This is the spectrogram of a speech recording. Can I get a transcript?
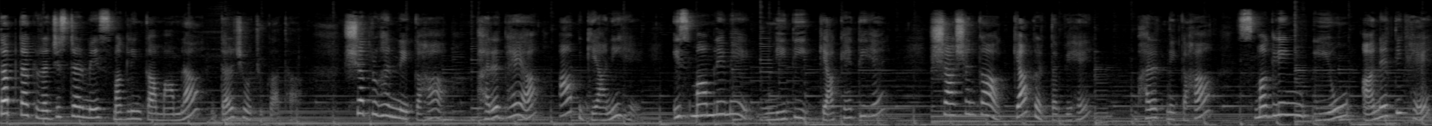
तब तक रजिस्टर में स्मगलिंग का मामला दर्ज हो चुका था। शत्रुघ्न ने कहा, भरत भैया, आप ज्ञानी हैं। इस मामले में नीति क्या कहती है? शासन का क्या कर्तव्य है? भरत ने कहा, स्मगलिंग यूँ अनैतिक है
